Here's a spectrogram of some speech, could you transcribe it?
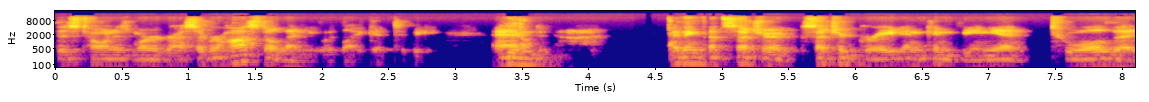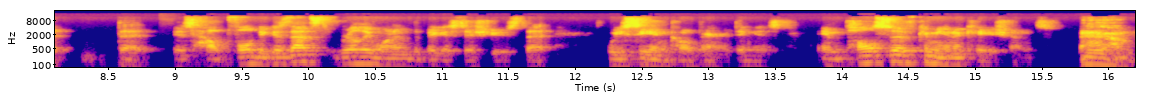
this tone is more aggressive or hostile than you would like it to be. And yeah. uh, I think that's such a such a great and convenient tool that that is helpful because that's really one of the biggest issues that we see in co-parenting is impulsive communications yeah.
